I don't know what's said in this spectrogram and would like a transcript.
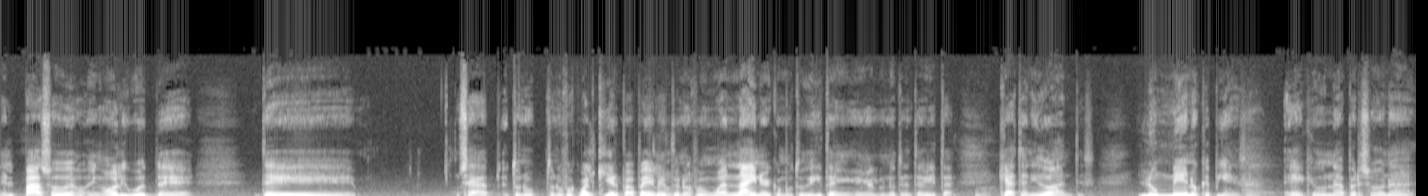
el, paso en Hollywood de, de o sea, esto no, esto no fue cualquier papel, esto no fue un one-liner, como tú dijiste en, en alguna otra entrevista que has tenido antes. Lo menos que piensa es que una persona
